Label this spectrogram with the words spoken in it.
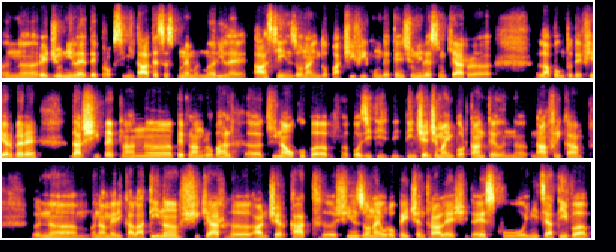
în regiunile de proximitate, să spunem în mările Asiei, în zona Indo-Pacific, unde tensiunile sunt chiar la punctul de fierbere, dar și pe plan, uh, pe plan global. Uh, China ocupă uh, poziții din ce în ce mai importante în, în Africa, în, în America Latină și chiar a încercat și în zona Europei Centrale și de Est cu o inițiativă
